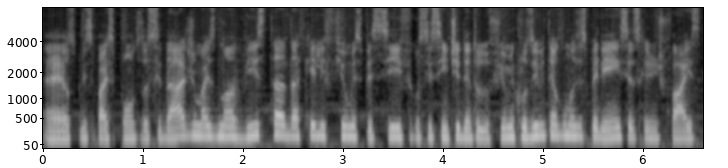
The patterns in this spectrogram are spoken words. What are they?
é, os principais pontos da cidade, mas numa vista daquele filme específico, se sentir dentro do filme. Inclusive, tem algumas experiências que a gente faz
